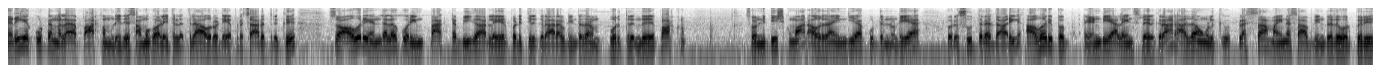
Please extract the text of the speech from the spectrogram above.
நிறைய கூட்டங்களை பார்க்க முடியுது. சமூக வலைத்தளத்தில் அவருடைய பிரச்சாரத்திற்கு. ஸோ அவர் எந்த அளவுக்கு ஒரு இம்பேக்டை பீகாரில் ஏற்படுத்தியிருக்கிறார் அப்படின்றத நம்ம பொறுத்திருந்து பார்க்கணும். ஸோ நிதிஷ்குமார் அவர் தான் இந்தியா கூட்டணியுடைய ஒரு சூத்திரதாரி. அவர் இப்போ என்டிஏ அலைன்ஸில் இருக்கிறார். அது அவங்களுக்கு ப்ளஸ்ஸாக மைனஸாக அப்படின்றது ஒரு பெரிய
